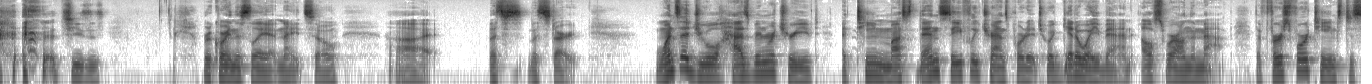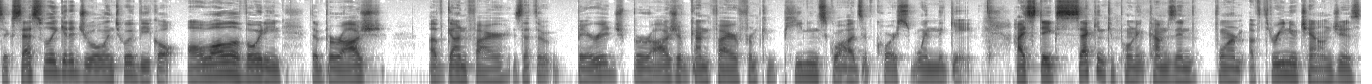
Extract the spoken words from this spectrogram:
Jesus, recording this late at night, so uh, let's let's start. Once a jewel has been retrieved, a team must then safely transport it to a getaway van elsewhere on the map. The first four teams to successfully get a jewel into a vehicle, all while avoiding the barrage of gunfire. Is that the barrage? Barrage of gunfire from competing squads, of course, win the game. High stakes second component comes in form of three new challenges,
